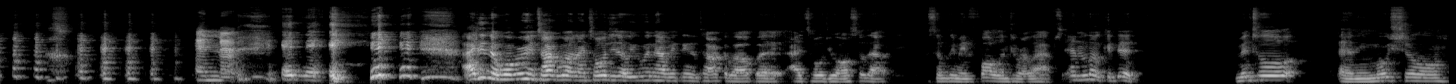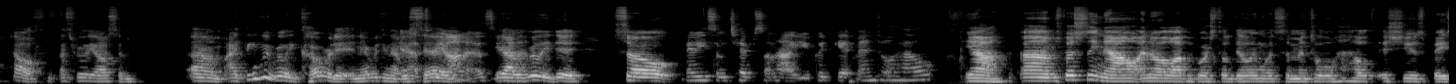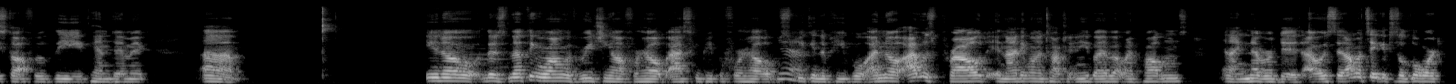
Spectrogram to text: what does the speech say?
and that. Isn't it? I didn't know what we were going to talk about, and I told you that we wouldn't have anything to talk about, but I told you also that something may fall into our laps. And look, it did. mental and emotional health. That's really awesome. Um, I think we really covered it in everything that yeah, we to said. be honest. yeah, we really did. So Maybe some tips on how you could get mental health. Yeah, um, especially now. I know a lot of people are still dealing with some mental health issues based off of the pandemic. Um, you know, there's nothing wrong with reaching out for help, asking people for help, Yeah. speaking to people. I know I was proud and I didn't want to talk to anybody about my problems, and I never did. I always said, I'm going to take it to the Lord.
